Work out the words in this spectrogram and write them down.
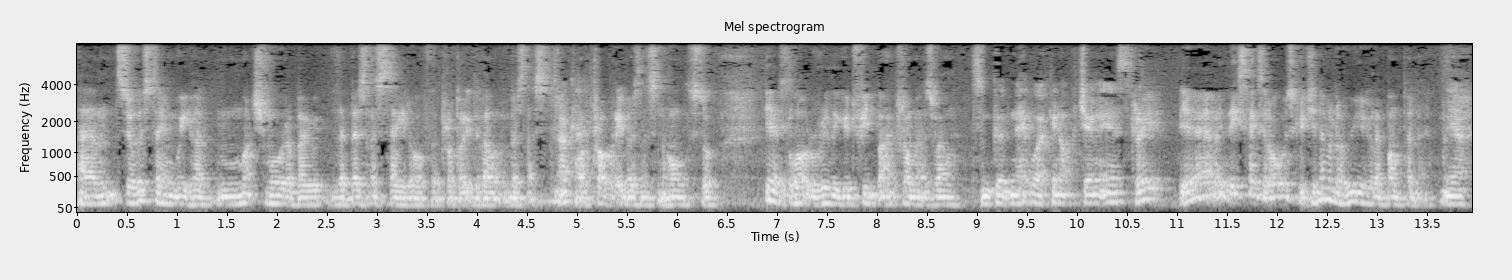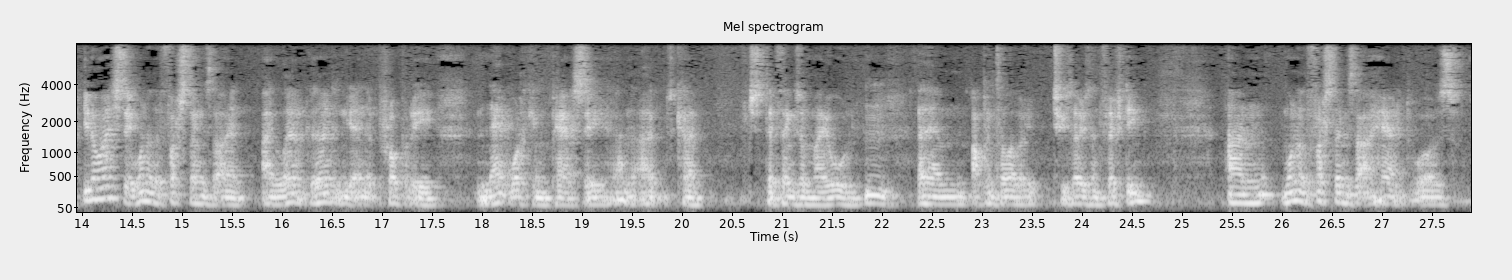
Um, so this time we had much more about the business side of the property development business Okay. or property business in whole. So yeah, there's a lot of really good feedback from it as well. Some good networking opportunities. Great. Yeah, I mean these things are always good. You never know who you're going to bump into. Yeah. You know, actually, one of the first things that I, I learned because I didn't get into property networking per se, and I kind of just did things on my own um, up until about 2015. And one of the first things that I heard was,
